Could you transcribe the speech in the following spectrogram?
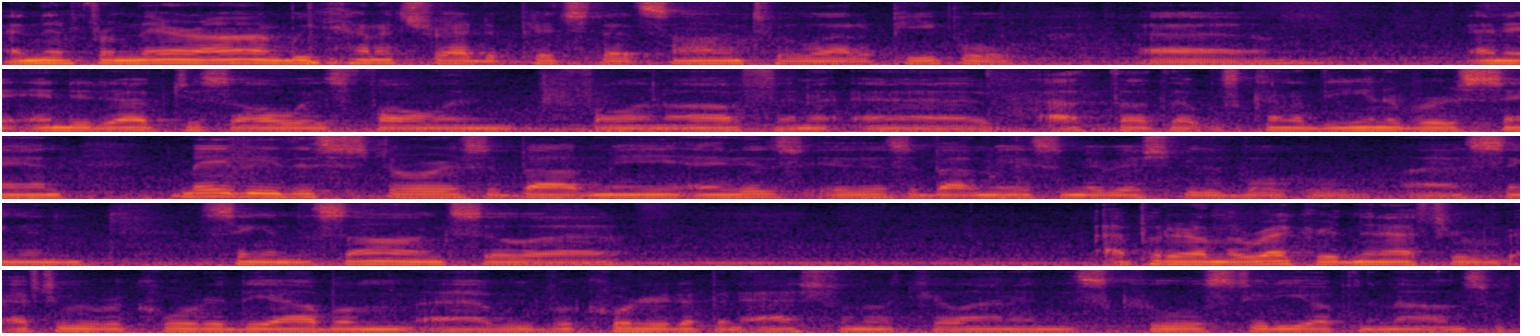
and then from there on, we kind of tried to pitch that song to a lot of people, um, and it ended up just always falling falling off. And uh, I thought that was kind of the universe saying, maybe this story is about me. It is it is about me, so maybe I should be the vocal uh, singing singing the song. So uh, I put it on the record. And then after after we recorded the album, uh, we recorded it up in Asheville, North Carolina, in this cool studio up in the mountains with,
